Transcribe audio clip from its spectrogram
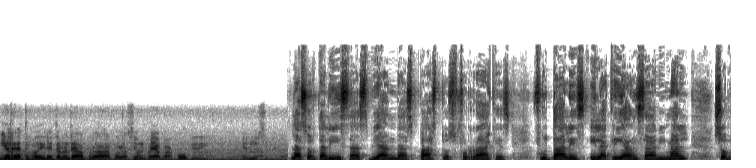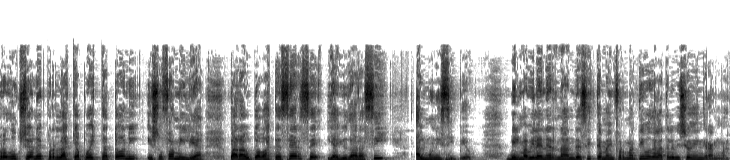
y el resto pues directamente a la, población, para allá, para Copio y el municipio. Las hortalizas, viandas, pastos, forrajes, frutales y la crianza animal son producciones por las que apuesta Tony y su familia para autoabastecerse y ayudar así al municipio. Vilma Vilén Hernández, Sistema Informativo de la Televisión en Granma.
